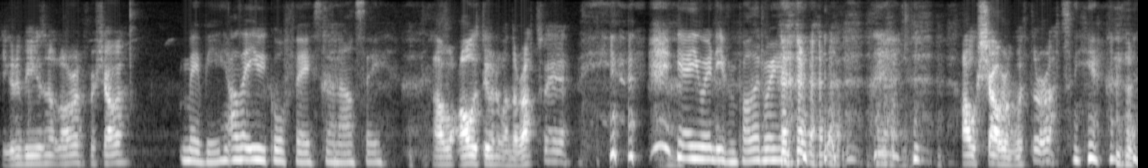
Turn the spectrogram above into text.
you gonna be using it, Laura, for a shower? Maybe I'll let you go first, then I'll see. I, I was doing it when the rats were here. yeah, you weren't even bothered, were you? I was showering with the rats. yeah.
